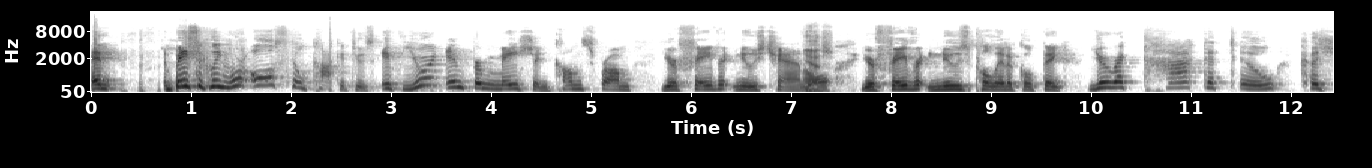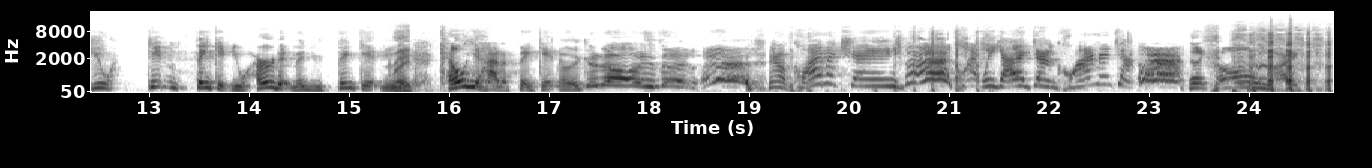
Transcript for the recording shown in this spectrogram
And basically, we're all still cockatoos. If your information comes from your favorite news channel, Yes. your favorite news political thing, you're a cockatoo because you didn't think it. You heard it and then you think it and Right. they tell you how to think it. And they're like, no, it's a- ah, you know, climate change. ah, we got it done. Climate change. ah." You're like, oh my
